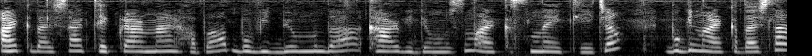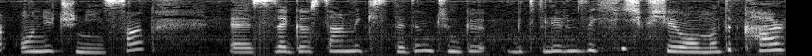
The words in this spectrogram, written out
Arkadaşlar tekrar merhaba. Bu videomu da kar videomuzun arkasına ekleyeceğim. Bugün arkadaşlar 13 Nisan. Ee, size göstermek istedim çünkü bitkilerimize hiçbir şey olmadı. Kar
